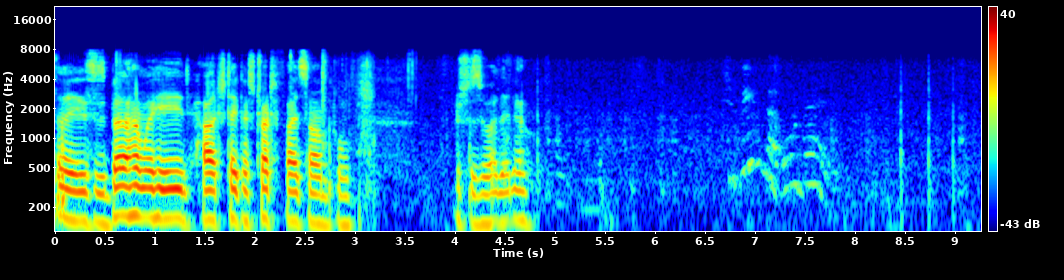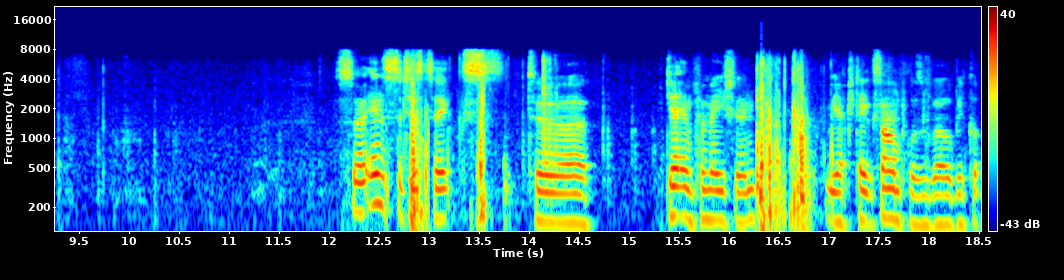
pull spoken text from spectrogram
Hey, this is Berham Wahid, how to take a stratified sample. which is write that down. So in statistics, to uh, get information, we have to take samples. Well, because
